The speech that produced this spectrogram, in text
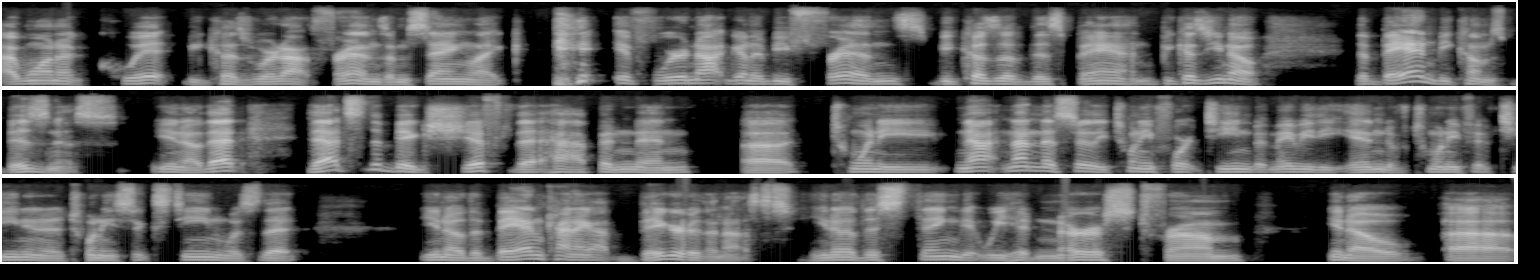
i want to quit because we're not friends. I'm saying like if we're not going to be friends because of this band because you know the band becomes business you know that that's the big shift that happened in uh 20 not not necessarily 2014 but maybe the end of 2015 into 2016 was that you know the band kind of got bigger than us. You know this thing that we had nursed from you know uh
